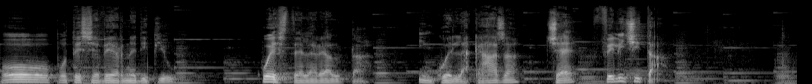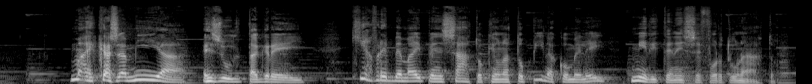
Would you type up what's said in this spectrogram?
Oh, potessi averne di più. Questa è la realtà. In quella casa c'è felicità. Ma è casa mia! esulta Gray. Chi avrebbe mai pensato che una topina come lei mi ritenesse fortunato?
